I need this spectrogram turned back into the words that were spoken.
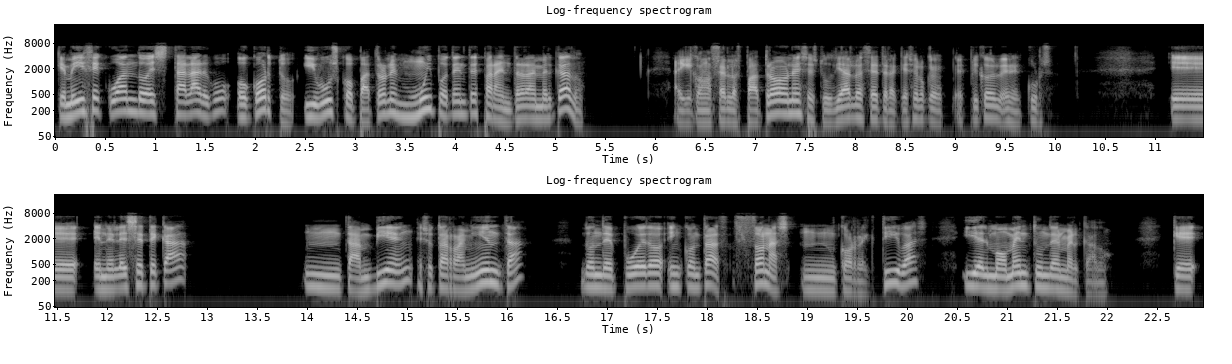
que me dice cuándo está largo o corto y busco patrones muy potentes para entrar al mercado. Hay que conocer los patrones, estudiarlo, etcétera, que eso es lo que explico en el curso. Eh, en el STK mm, también es otra herramienta donde puedo encontrar zonas mm, correctivas y el momentum del mercado. Que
